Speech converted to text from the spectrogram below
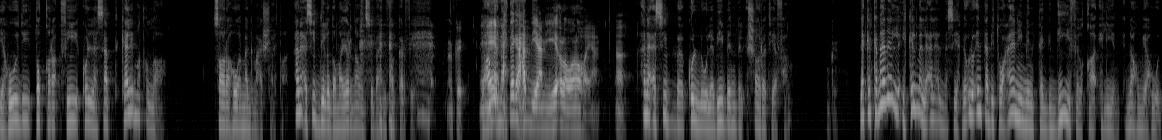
يهودي تقرأ فيه كل سبت كلمة الله. صار هو مجمع الشيطان. أنا أسيب دي لضمايرنا ونسيبها نفكر فيها. okay. يعني هي محتاجة حد يعني يقرأ وراها يعني. آه. أنا أسيب كل لبيب بالإشارة يفهم. okay. لكن كمان الكلمة اللي قالها المسيح بيقولوا أنت بتعاني من تجديف القائلين إنهم يهود.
